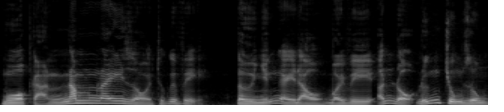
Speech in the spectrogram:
mua cả năm nay rồi thưa quý vị, từ những ngày đầu bởi vì Ấn Độ đứng trung dung,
